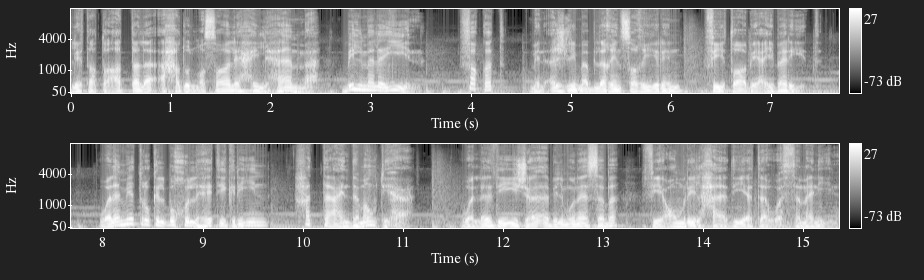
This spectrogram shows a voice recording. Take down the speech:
لتتعطل أحد المصالح الهامة بالملايين فقط من أجل مبلغ صغير في طابع بريد. ولم يترك البخل هيتي جرين حتى عند موتها والذي جاء بالمناسبة في عمر الحادية والثمانين.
